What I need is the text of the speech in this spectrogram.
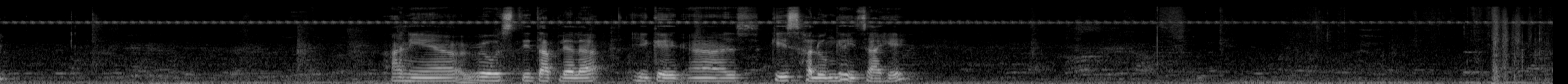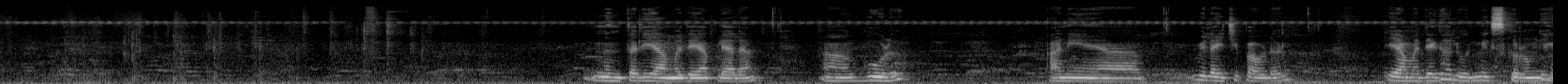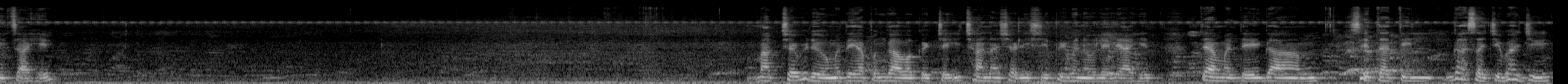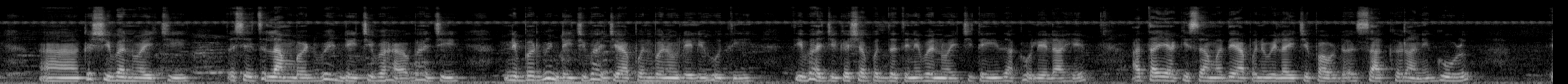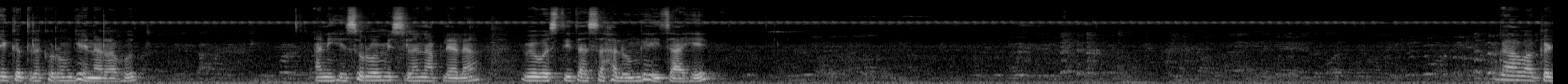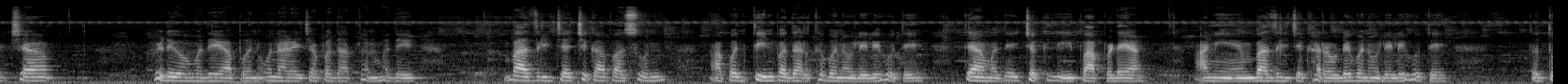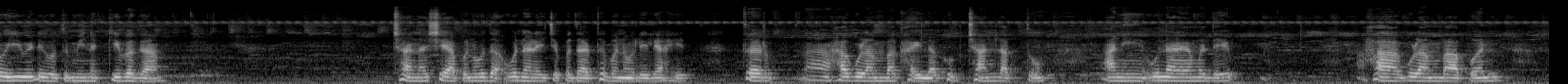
आणि व्यवस्थित आपल्याला ही के किस हलवून घ्यायचं आहे. नंतर यामध्ये आपल्याला गूळ आणि विलायची पावडर यामध्ये घालून मिक्स करून घ्यायचं आहे. मागच्या व्हिडिओमध्ये आपण गावाकडच्याही छान अशा रेसिपी बनवलेल्या आहेत. त्यामध्ये गा शेतातील घासाची भाजी कशी बनवायची तसेच लांबट भेंडीची भा भाजी निब्बर भेंडीची भाजी आपण बनवलेली होती. ती भाजी कशा पद्धतीने बनवायची तेही दाखवलेलं आहे. आता या किसामध्ये आपण वेलायची पावडर साखर आणि गूळ एकत्र करून घेणार आहोत. आणि हे सर्व मिश्रण आपल्याला व्यवस्थित असं हलवून घ्यायचं आहे. गावाकडच्या व्हिडिओमध्ये आपण उन्हाळ्याच्या पदार्थांमध्ये बाजरीच्या चिकापासून आपण तीन पदार्थ बनवलेले होते. त्यामध्ये चकली पापड्या आणि बाजरीचे खारवडे बनवलेले होते. तर तोही व्हिडिओ तुम्ही नक्की बघा. छान असे आपण उदा उन्हाळ्याचे पदार्थ बनवलेले आहेत. तर हा गुळांबा खायला खूप छान लागतो. आणि उन्हाळ्यामध्ये हा गुळांबा आपण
